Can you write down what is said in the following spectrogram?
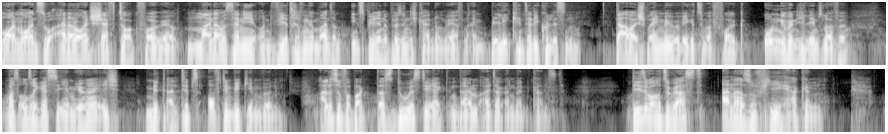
Moin Moin zu einer neuen Chef Talk Folge. Mein Name ist Henny und wir treffen gemeinsam inspirierende Persönlichkeiten und werfen einen Blick hinter die Kulissen. Dabei sprechen wir über Wege zum Erfolg, ungewöhnliche Lebensläufe und was unsere Gäste ihrem jüngeren Ich mit an Tipps auf dem Weg geben würden. Alles so verpackt, dass du es direkt in deinem Alltag anwenden kannst. Diese Woche zu Gast Anna-Sophie Herken.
